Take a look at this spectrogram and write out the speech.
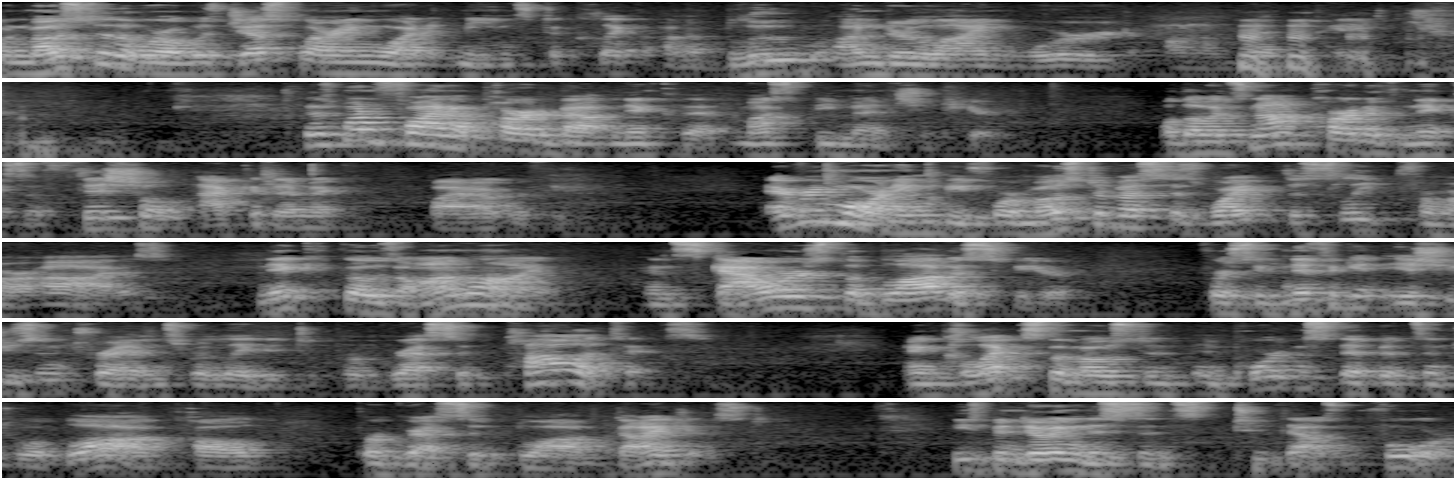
When most of the world was just learning what it means to click on a blue underlined word on a web page. There's one final part about Nick that must be mentioned here, although it's not part of Nick's official academic biography. Every morning, before most of us has wiped the sleep from our eyes, Nick goes online and scours the blogosphere for significant issues and trends related to progressive politics and collects the most important snippets into a blog called Progressive Blog Digest. He's been doing this since 2004,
